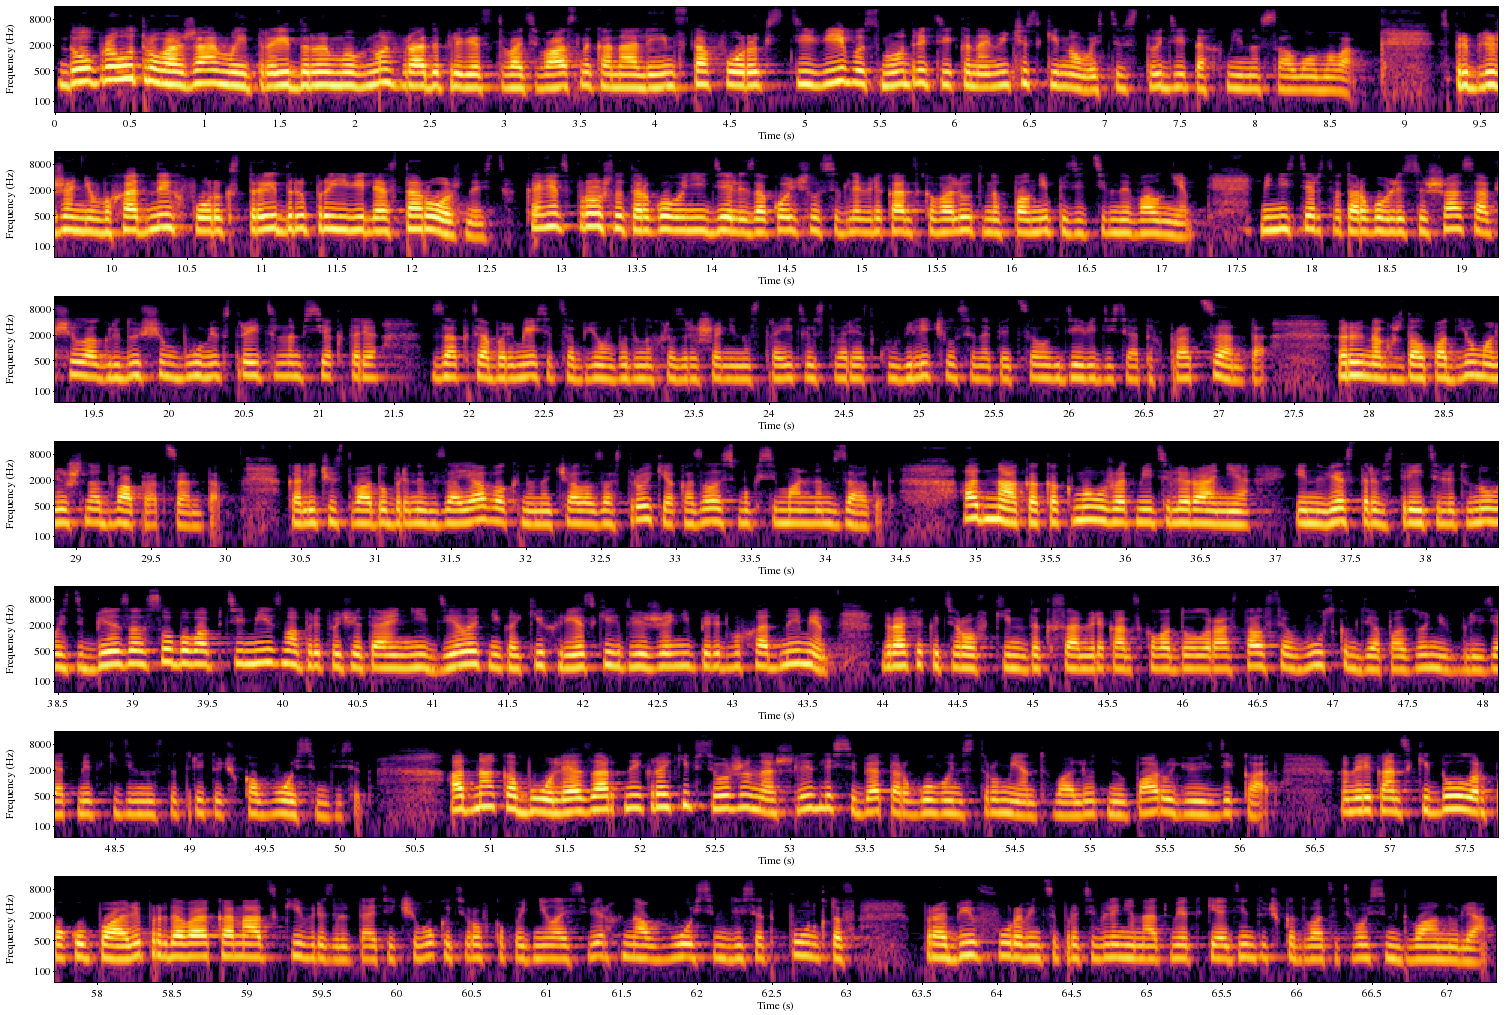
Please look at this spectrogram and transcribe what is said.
Доброе утро, уважаемые трейдеры! Мы вновь рады приветствовать вас на канале InstaForex TV. Вы смотрите экономические новости в студии Тахмина Соломова. С приближением выходных форекс-трейдеры проявили осторожность. Конец прошлой торговой недели закончился для американской валюты на вполне позитивной волне. Министерство торговли США сообщило о грядущем буме в строительном секторе. За октябрь месяц объем выданных разрешений на строительство резко увеличился на 5,9%. Рынок ждал подъема лишь на 2%. Количество одобренных заявок на начало застройки оказалось максимальным за год. Однако, как мы уже отметили ранее, инвесторы встретили эту новость без особого оптимизма, предпочитая не делать никаких резких движений перед выходными. График котировки индекса американского доллара остался в узком диапазоне вблизи отметки 93.80. Однако более азартные игроки все же нашли для себя торговый инструмент – валютную пару USD-CAD. Американский доллар покупали, продавая канадский, в результате чего котировка поднялась вверх на 80 пунктов, пробив уровень сопротивления на отметке 1.2820.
